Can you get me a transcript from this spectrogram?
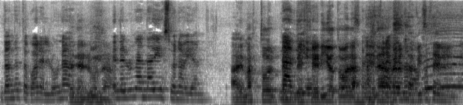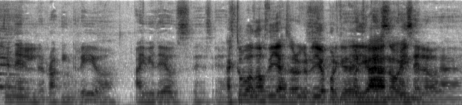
¿dónde tocó? ¿En el Luna? En el Luna. En el Luna nadie suena bien. Además todo el Nadie. pendejerío, todas las nenas. Pero. ¿la viste el- en el Rock in Rio? Hay videos. Es, es- Estuvo dos días en Rock Rio porque porque Lady Gaga no vino. Gaga,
